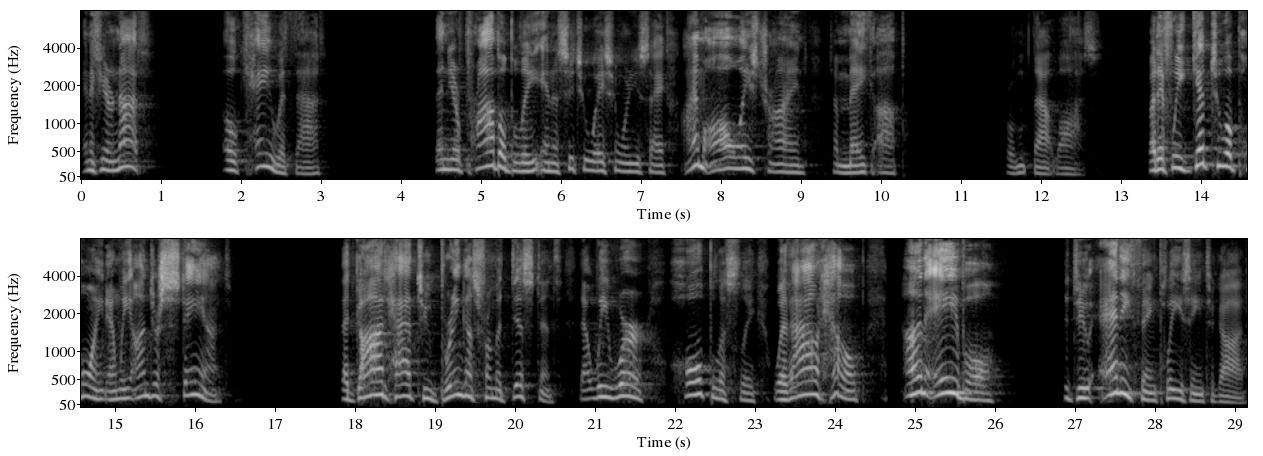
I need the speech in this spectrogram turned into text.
And if you're not okay with that, then you're probably in a situation where you say, I'm always trying to make up for that loss. But if we get to a point and we understand that God had to bring us from a distance, that we were hopelessly, without help, unable to do anything pleasing to God,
